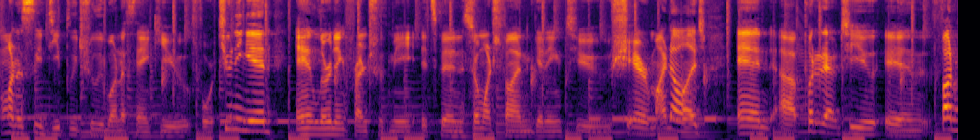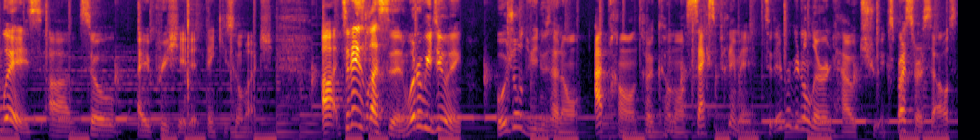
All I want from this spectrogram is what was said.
honestly, deeply, truly want to thank you for tuning in and learning French with me. It's been so much fun getting to share my knowledge and uh, put it out to you in fun ways. Uh, so I appreciate it. Thank you so much. Uh, today's lesson, what are we doing? Aujourd'hui, nous allons apprendre comment s'exprimer. Today, we're going to learn how to express ourselves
